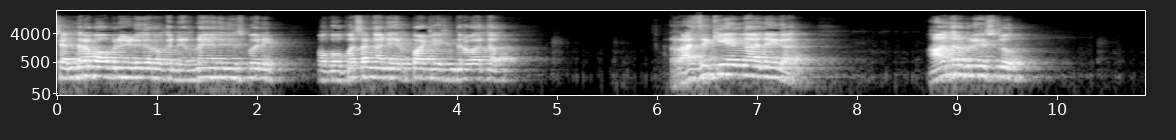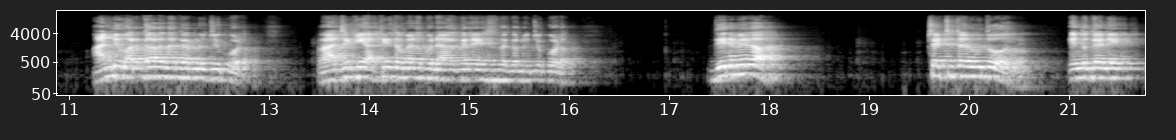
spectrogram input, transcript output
చంద్రబాబు నాయుడు గారు ఒక నిర్ణయాన్ని తీసుకొని ఒక ఉపసంఘాన్ని ఏర్పాటు చేసిన తర్వాత రాజకీయంగానే కాదు. ఆంధ్రప్రదేశ్లో అన్ని వర్గాల దగ్గర నుంచి కూడా రాజకీయ అతీతమైన కొన్ని ఆర్గనైజేషన్ దగ్గర నుంచి కూడా దీని మీద చర్చ జరుగుతూ ఉంది. ఎందుకని?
